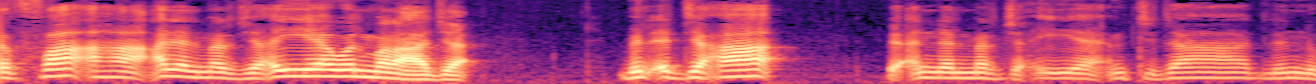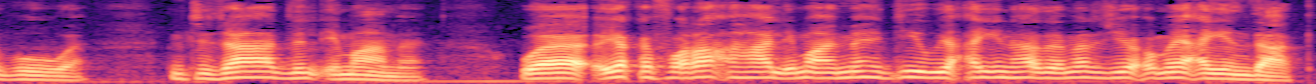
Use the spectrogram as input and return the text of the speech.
إضفاءها على المرجعية والمراجع بالادعاء بأن المرجعية امتداد للنبوة امتداد للإمامة ويقف وراءها الإمام المهدي ويعين هذا المرجع وما يعين ذاك.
